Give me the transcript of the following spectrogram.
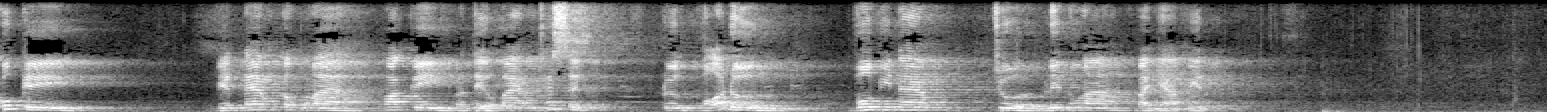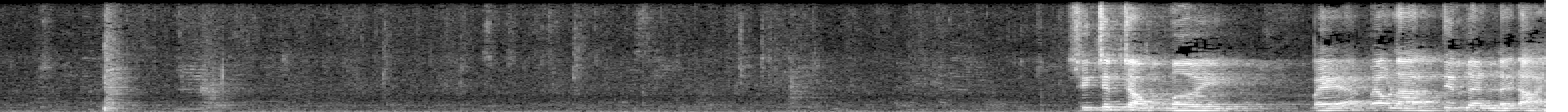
Quốc kỳ, Việt Nam Cộng hòa, Hoa Kỳ và tiểu bang Texas được võ đường vô vi nam, chùa Liên Hoa và nhà Việt Xin trân trọng mời bé Bella tiến lên lễ đài.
